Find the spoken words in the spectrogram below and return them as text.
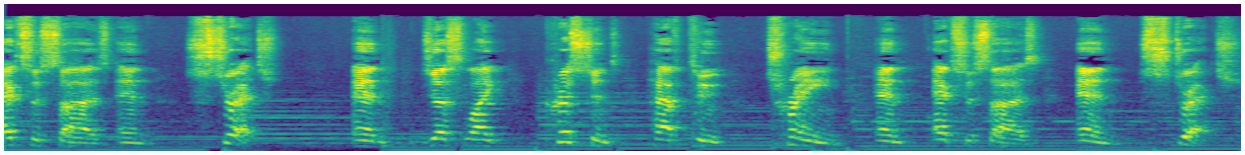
exercise and stretch. And just like Christians have to train and exercise and stretch.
